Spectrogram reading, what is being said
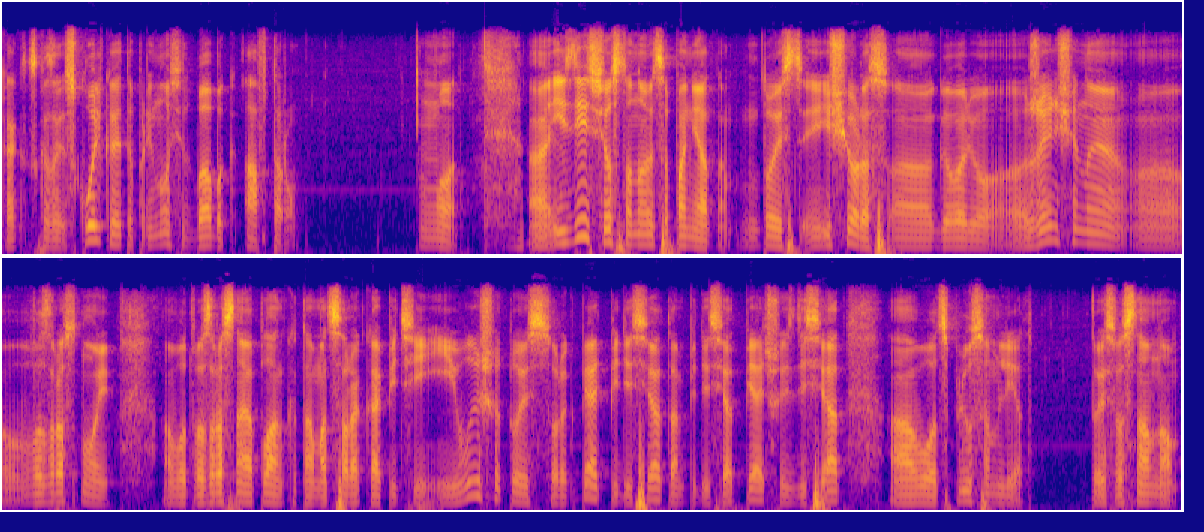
как сказать, сколько это приносит бабок автору. Вот. А, и здесь все становится понятно. То есть, еще раз э, говорю, женщины э, возрастной, вот возрастная планка там от 45 и выше, то есть 45, 50, там 55, 60, вот, с плюсом лет. то есть в основном.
